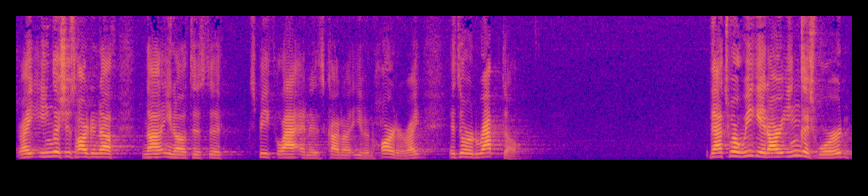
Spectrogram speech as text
right? English is hard enough, not, you know, to, to speak Latin is kind of even harder, right? It's the word rapto. That's where we get our English word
